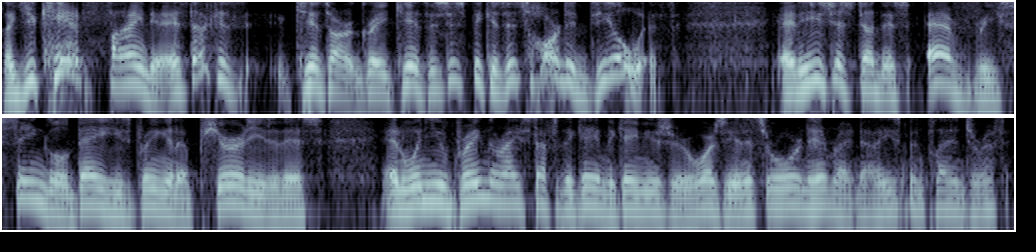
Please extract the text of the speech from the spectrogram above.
Like you can't find it. It's not because kids aren't great kids. It's just because it's hard to deal with. And he's just done this every single day. He's bringing a purity to this. And when you bring the right stuff to the game, the game usually rewards you. And it's rewarding him right now. He's been playing terrific.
